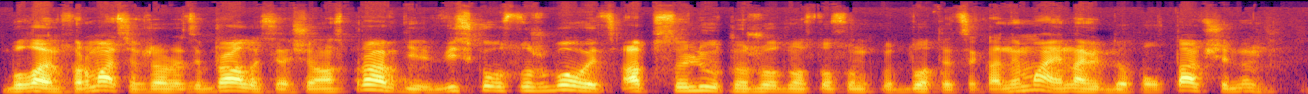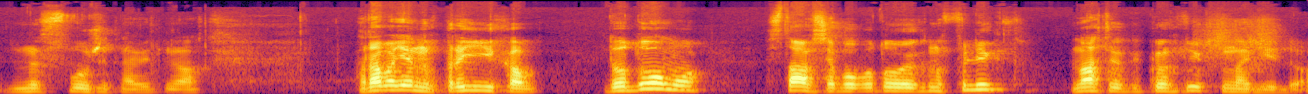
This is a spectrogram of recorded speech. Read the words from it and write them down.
була інформація, вже розібралися, що насправді військовослужбовець абсолютно жодного стосунку до ТЦК не має, навіть до Полтавщини, не служить навіть на нас. Громадянин приїхав додому, стався побутовий конфлікт, наслідки конфлікту на відео.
